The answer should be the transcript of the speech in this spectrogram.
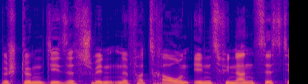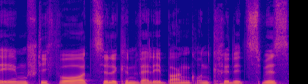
bestimmt dieses schwindende Vertrauen ins Finanzsystem, Stichwort Silicon Valley Bank und Credit Suisse.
